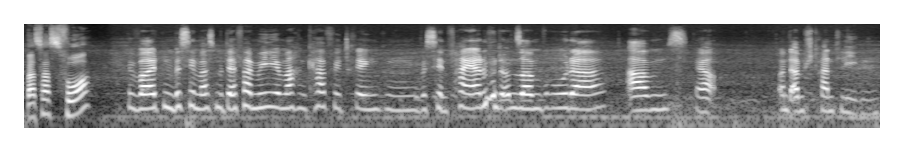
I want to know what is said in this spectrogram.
Was hast du vor? Wir wollten ein bisschen was mit der Familie machen, Kaffee trinken, ein bisschen feiern mit unserem Bruder abends, ja. Und am Strand liegen.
